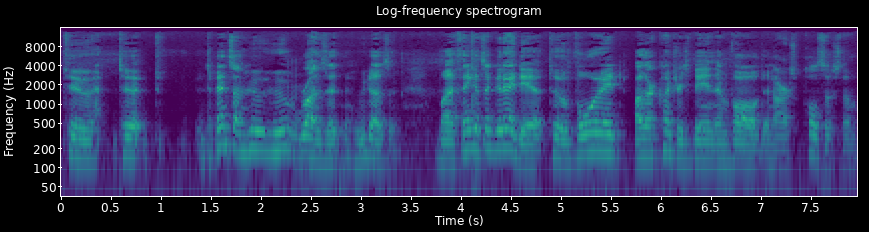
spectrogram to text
to to, to depends on who who runs it and who does it. But I think it's a good idea to avoid other countries being involved in our poll system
